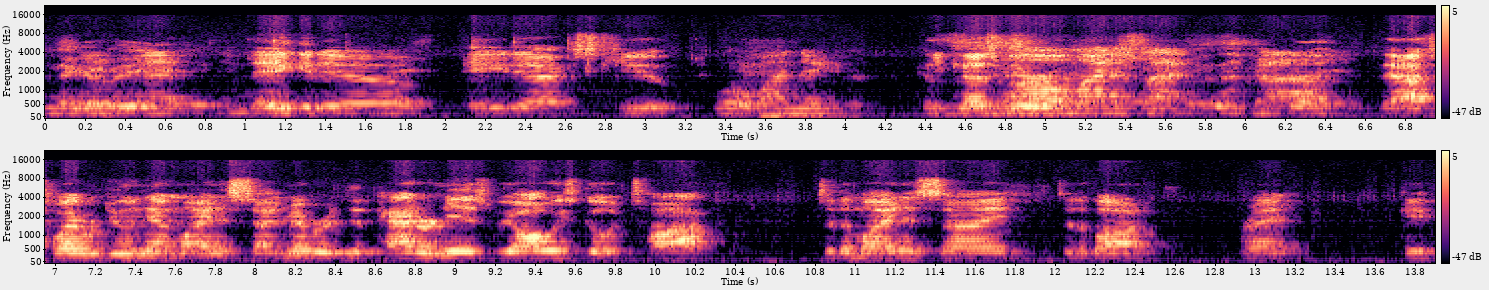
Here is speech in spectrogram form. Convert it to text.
Negative eight. negative eight x cubed. Well, why negative? Because Oh, we're- minus sign. Got it. That's why we're doing that minus sign. Remember, the pattern is we always go top to the minus sign to the bottom, right? Okay,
